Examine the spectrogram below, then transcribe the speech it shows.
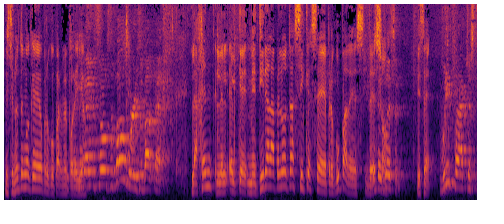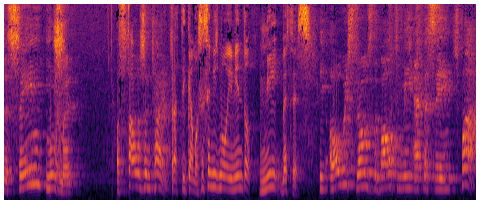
Dice, no tengo que preocuparme por The ello. guy who throws the ball worries about that. La gente, el, el que me tira la pelota sí que se preocupa de, de eso. "Listen." Dice, We practice the same movement a thousand times. practicamos ese mismo movimiento mil veces. He always throws the ball to me at the same spot.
